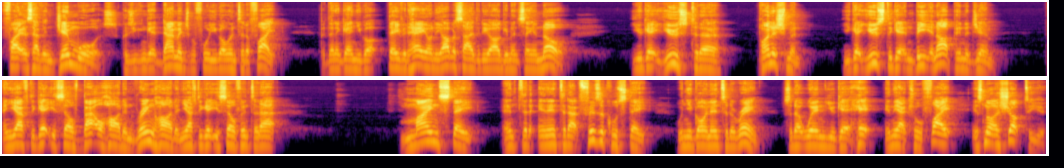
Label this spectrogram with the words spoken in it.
fighters having gym wars because you can get damaged before you go into the fight. But then again, you got David Haye on the other side of the argument saying no, you get used to the punishment. You get used to getting beaten up in the gym and you have to get yourself battle hard and ring hard and you have to get yourself into that mind state into the, and into that physical state when you're going into the ring so that when you get hit in the actual fight it's not a shock to you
